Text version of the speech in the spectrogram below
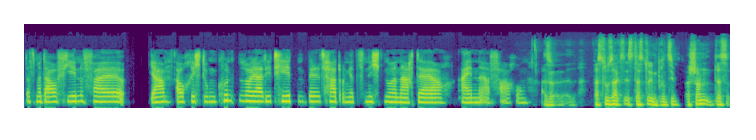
dass man da auf jeden Fall ja auch Richtung Kundenloyalität ein Bild hat und jetzt nicht nur nach der einen Erfahrung. Also was du sagst, ist, dass du im Prinzip schon das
